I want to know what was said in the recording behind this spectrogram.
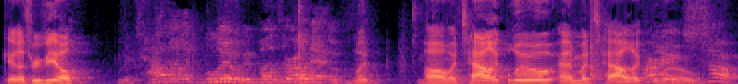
Okay, let's reveal. Metallic blue. We both wrote it. Ma- uh, metallic blue and metallic All right, blue. so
